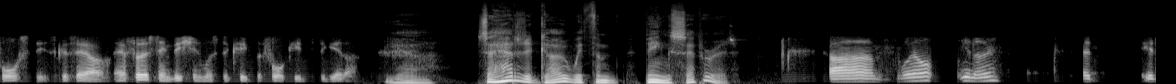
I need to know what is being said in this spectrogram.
forced this because our, our first ambition was to keep the four kids together. Yeah. So how did it go with them being separate? Um, well, you know, it, it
